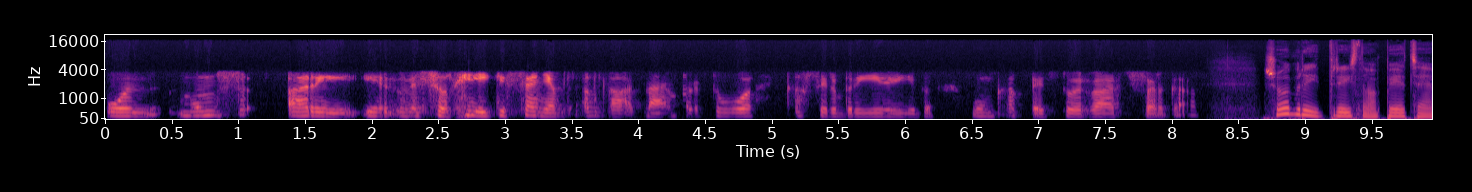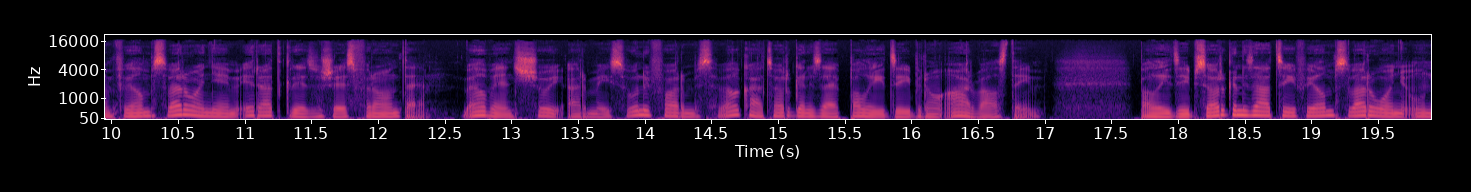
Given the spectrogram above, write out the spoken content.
Un mums arī ir veselīgi saņemt atgādinājumu par to, kas ir brīvība un kāpēc to ir vērts sargāt. Šobrīd trīs no pieciem filmas varoņiem ir atgriezušies frontē. Vēl viens šuja armijas uniformas, vēl kāds organizē palīdzību no ārvalstīm. Palīdzības organizācija filmas varoņu un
